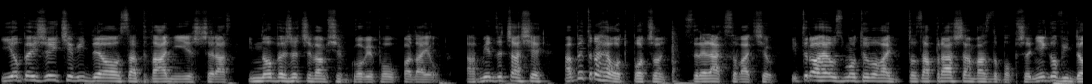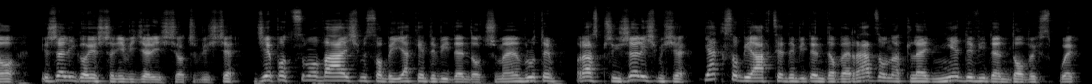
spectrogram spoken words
i obejrzyjcie wideo za dwa dni jeszcze raz i nowe rzeczy wam się w głowie poukładają. A w międzyczasie, aby trochę odpocząć, zrelaksować się i trochę zmotywować, to zapraszam Was do poprzedniego wideo, jeżeli go jeszcze nie widzieliście oczywiście, gdzie podsumowaliśmy sobie jakie dywidendy otrzymałem w lutym oraz przyjrzeliśmy się jak sobie akcje dywidendowe radzą na tle niedywidendowych spółek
